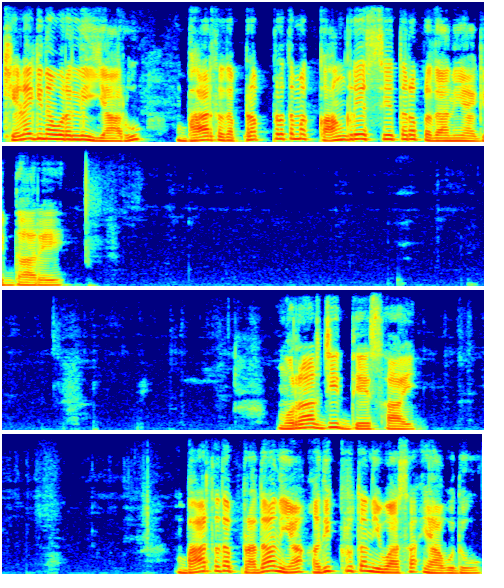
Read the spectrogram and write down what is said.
ಕೆಳಗಿನವರಲ್ಲಿ ಯಾರು ಭಾರತದ ಪ್ರಪ್ರಥಮ ಕಾಂಗ್ರೆಸ್ಸೇತರ ಪ್ರಧಾನಿಯಾಗಿದ್ದಾರೆ? ಮೊರಾರ್ಜಿ ದೇಸಾಯಿ. ಭಾರತದ ಪ್ರಧಾನಿಯ ಅಧಿಕೃತ ನಿವಾಸ ಯಾವುದು?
